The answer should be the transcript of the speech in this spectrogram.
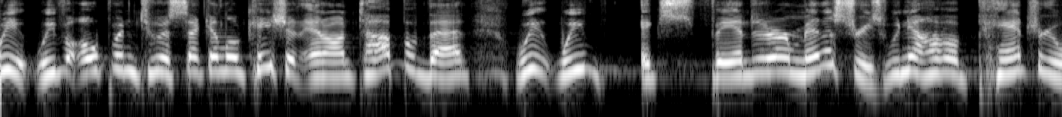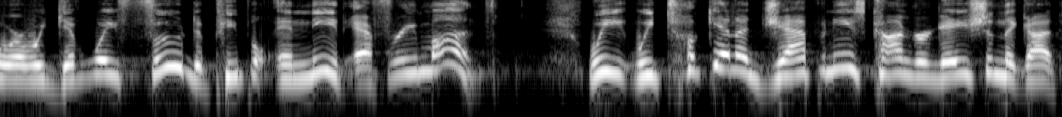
We, we've opened to a second location. And on top of that, we, we've expanded our ministries. We now have a pantry where we give away food to people in need every month. We, we took in a Japanese congregation that got,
